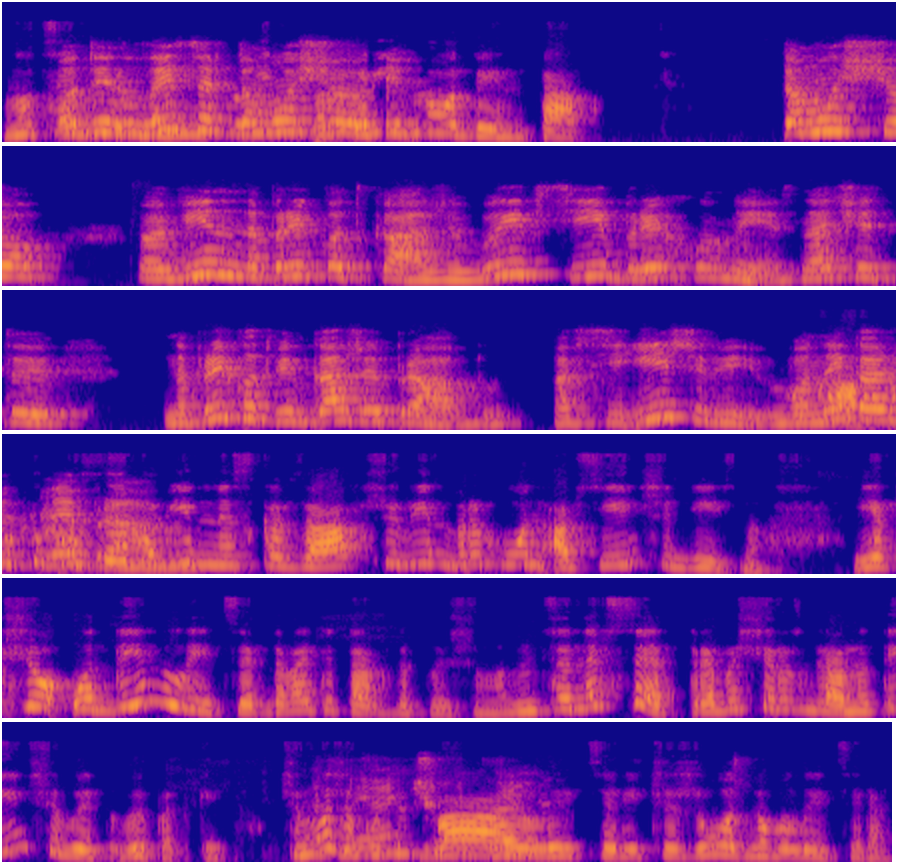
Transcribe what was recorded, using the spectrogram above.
Ну, це Один вірно, лицар, відповідь тому що він- рівно один, так. тому що е, він, наприклад, каже, ви всі брехуни. Значить, е, наприклад, він каже правду, а всі інші ві- Ну, вони так, кажуть тобто про себе неправду. він не сказав, що він брехун, а всі інші дійсно. Якщо один лицар, давайте так запишемо, ну це не все, треба ще розглянути інші ви- випадки. Чи може бути два лицарі, чи жодного лицаря?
